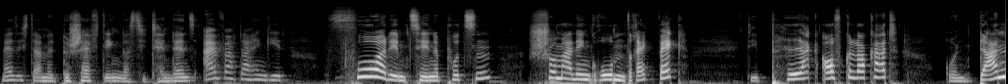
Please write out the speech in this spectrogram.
mehr sich damit beschäftigen, dass die Tendenz einfach dahin geht, vor dem Zähneputzen schon mal den groben Dreck weg, die Plaque aufgelockert und dann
